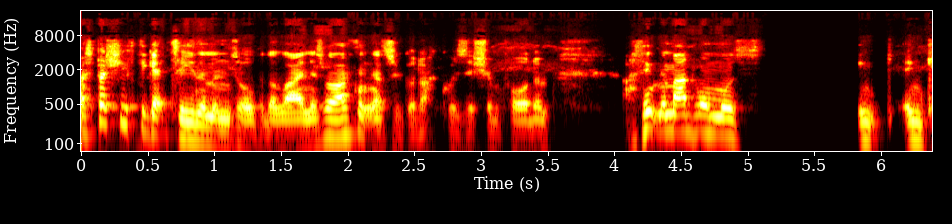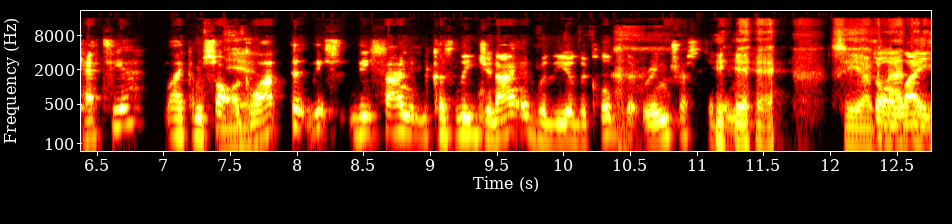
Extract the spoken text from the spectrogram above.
especially if they get Tielemans over the line as well, I think that's a good acquisition for them. I think the mad one was Nketiah. Like I'm sort of Yeah. glad that this they signed it because Leeds United were the other club that were interested in. Yeah. So you're So, like,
